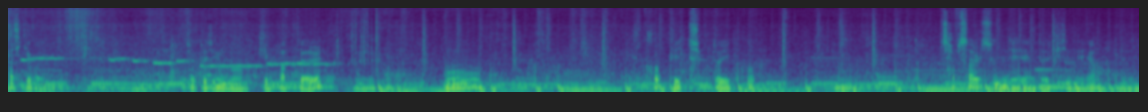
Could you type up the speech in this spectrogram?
맛있게 보입니다. 이쪽도 지금 뭐 김밥들 어, 커피집도 있고 음, 찹쌀 순대도 이렇게 있네요. 음.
